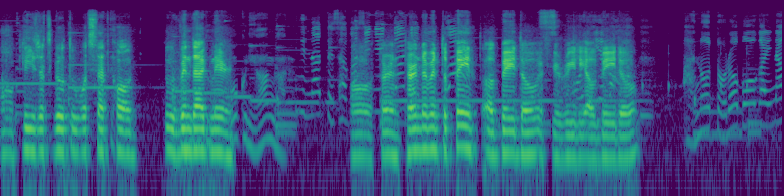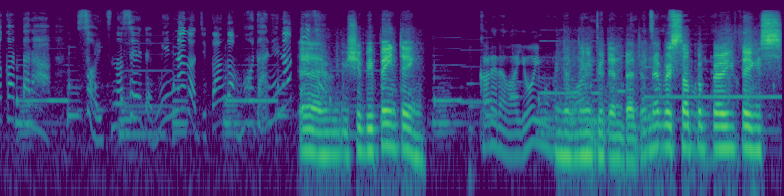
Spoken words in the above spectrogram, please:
Oh, please, let's go to, what's that called? To Vindagnyr. Oh, oh, turn, turn them into paint, Albedo, if you're really Albedo. Yeah, we should be painting. And then doing good and bad. Never stop comparing things.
